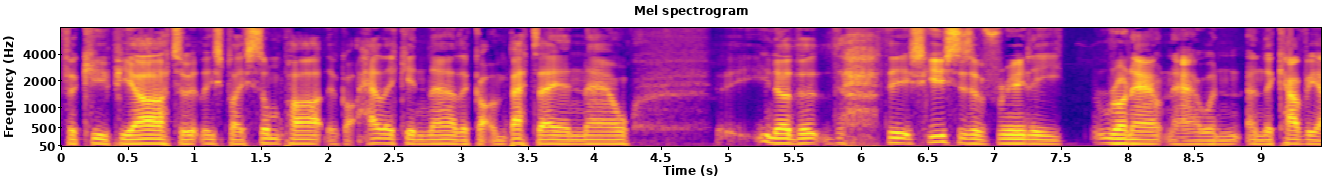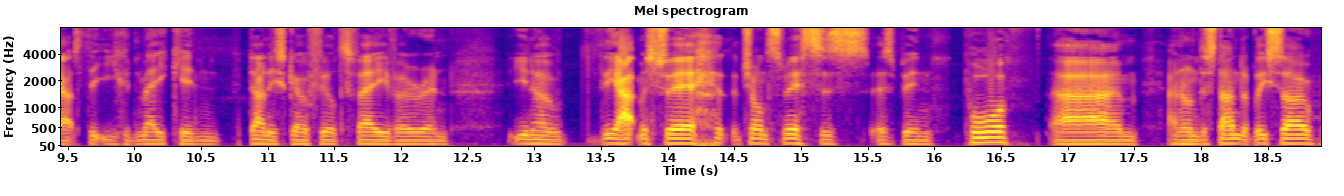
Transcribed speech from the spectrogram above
for QPR to at least play some part. They've got Helik in now. They've got Mbete in now. you know the, the the excuses have really run out now, and and the caveats that you could make in Danny Schofield's favour, and you know the atmosphere at John Smith's has has been poor, um, and understandably so.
